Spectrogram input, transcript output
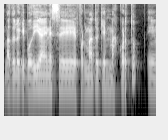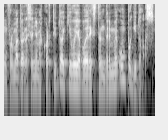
más de lo que podía en ese formato que es más corto, en un formato de reseña más cortito, aquí voy a poder extenderme un poquito más.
